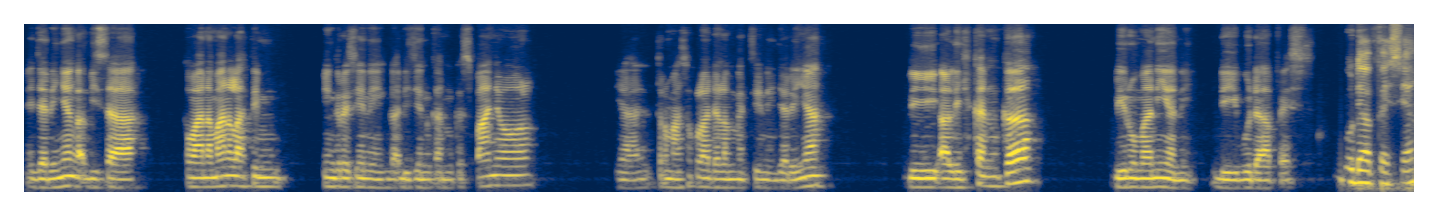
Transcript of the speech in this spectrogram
ya jadinya nggak bisa ke mana-mana lah tim Inggris ini nggak diizinkan ke Spanyol, ya termasuklah dalam match ini. Jadinya dialihkan ke di Rumania nih di Budapest. Budapest ya.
